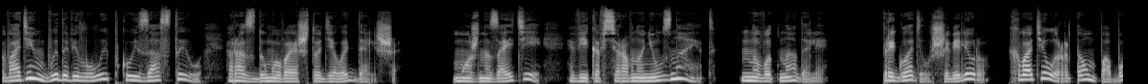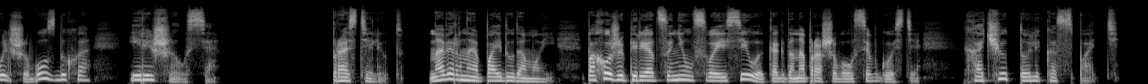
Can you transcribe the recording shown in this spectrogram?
Вадим выдавил улыбку и застыл, раздумывая, что делать дальше. Можно зайти, Вика все равно не узнает. Но вот надо ли? Пригладил шевелюру, хватил ртом побольше воздуха и решился. «Прости, Люд, наверное, пойду домой. Похоже, переоценил свои силы, когда напрашивался в гости. Хочу только спать».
